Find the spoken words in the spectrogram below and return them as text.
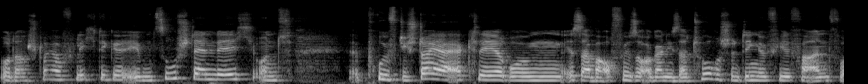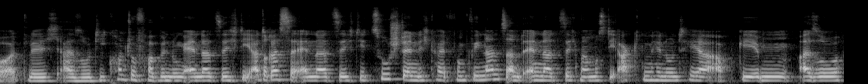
oder Steuerpflichtige eben zuständig und äh, prüft die Steuererklärung, ist aber auch für so organisatorische Dinge viel verantwortlich. Also die Kontoverbindung ändert sich, die Adresse ändert sich, die Zuständigkeit vom Finanzamt ändert sich, man muss die Akten hin und her abgeben. Also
